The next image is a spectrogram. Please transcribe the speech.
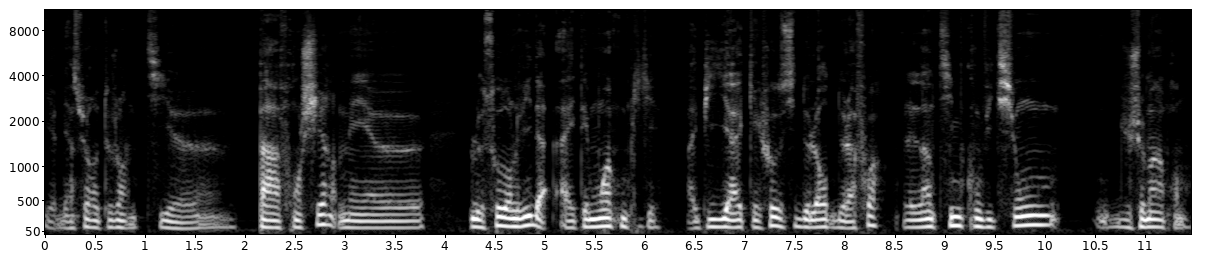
Il y a bien sûr toujours un petit euh, pas à franchir, mais euh, le saut dans le vide a été moins compliqué. Et puis il y a quelque chose aussi de l'ordre de la foi, l'intime conviction du chemin à prendre.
